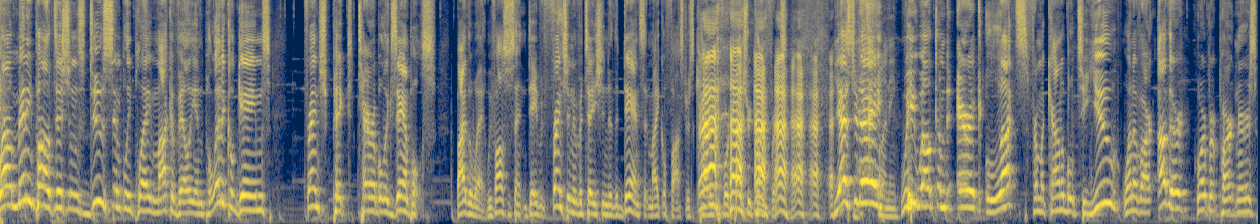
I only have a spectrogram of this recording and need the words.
While many politicians do simply play Machiavellian political games, French picked terrible examples. By the way, we've also sent David French an invitation to the dance at Michael Foster's County for Country Conference. Yesterday, we welcomed Eric Lutz from Accountable to You, one of our other corporate partners,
